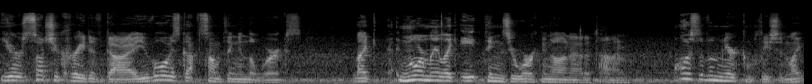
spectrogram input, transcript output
You're such a creative guy, you've always got something in the works. Like, normally like eight things you're working on at a time. Most of them near completion, like,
